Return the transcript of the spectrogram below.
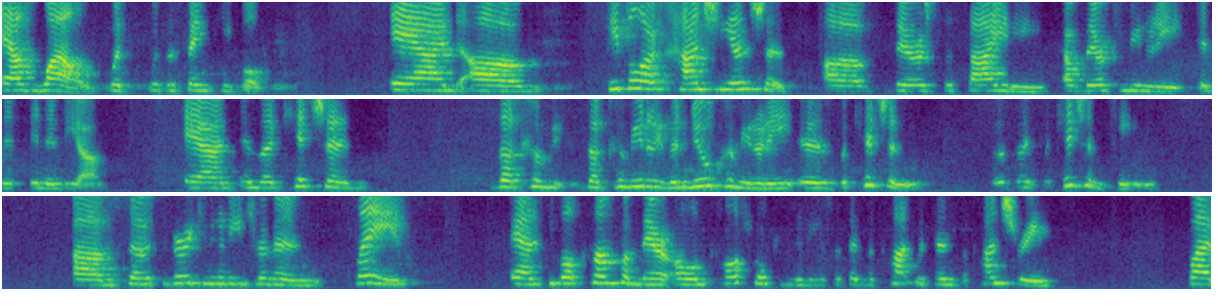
as well with, with the same people. And um, people are conscientious of their society, of their community in, in India. And in the kitchen the com- the community the new community is the kitchen the, the kitchen team. Um, so it's a very community driven place and people come from their own cultural communities within the within the country but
